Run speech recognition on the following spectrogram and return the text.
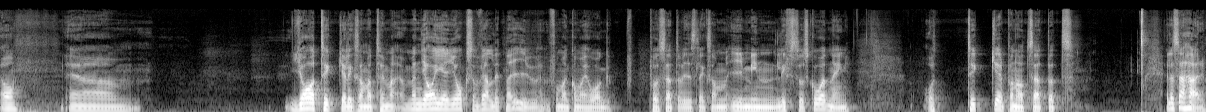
Ja. Uh, jag tycker liksom att... Men jag är ju också väldigt naiv, får man komma ihåg. På sätt och vis, liksom i min livsåskådning. Och tycker på något sätt att... Eller så här.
